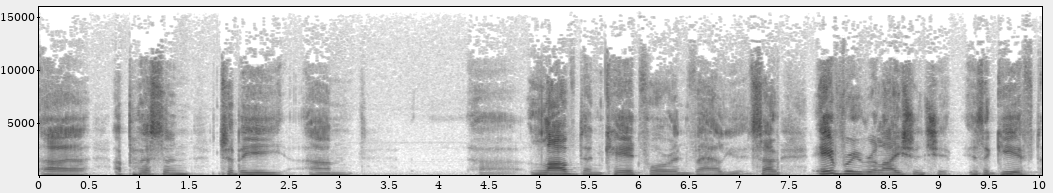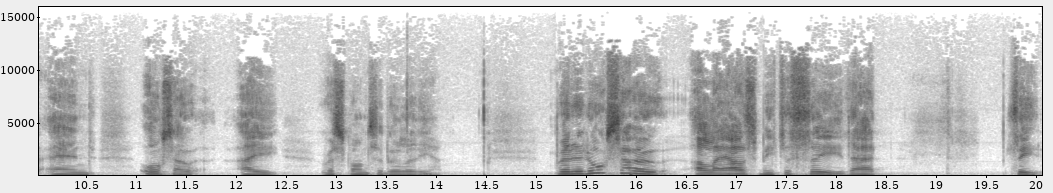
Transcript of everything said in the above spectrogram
uh, a person to be um, loved and cared for and valued. So every relationship is a gift and also a responsibility. But it also allows me to see that, see,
